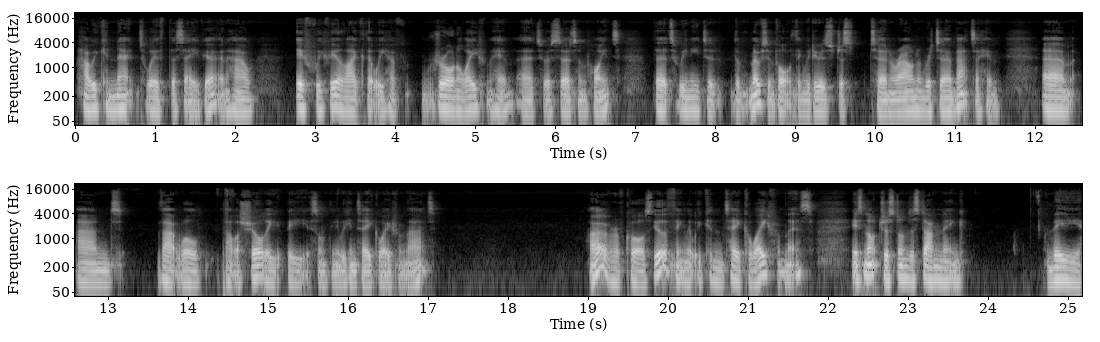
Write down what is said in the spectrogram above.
how we connect with the Saviour and how, if we feel like that we have drawn away from Him uh, to a certain point, that we need to. The most important thing we do is just turn around and return back to Him, um, and that will that will surely be something we can take away from that. However, of course, the other thing that we can take away from this is not just understanding the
